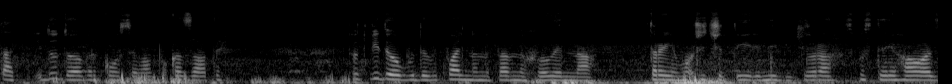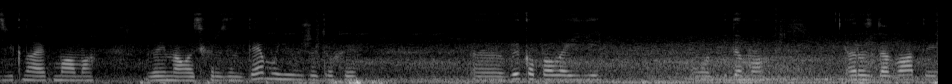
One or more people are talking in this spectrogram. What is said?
Так, іду до абрикоси вам показати. Тут відео буде буквально, напевно, хвилин на 3, може 4, не більше. Вчора спостерігала з вікна, як мама займалась хризантемою, вже трохи викопала її. От, будемо роздавати.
